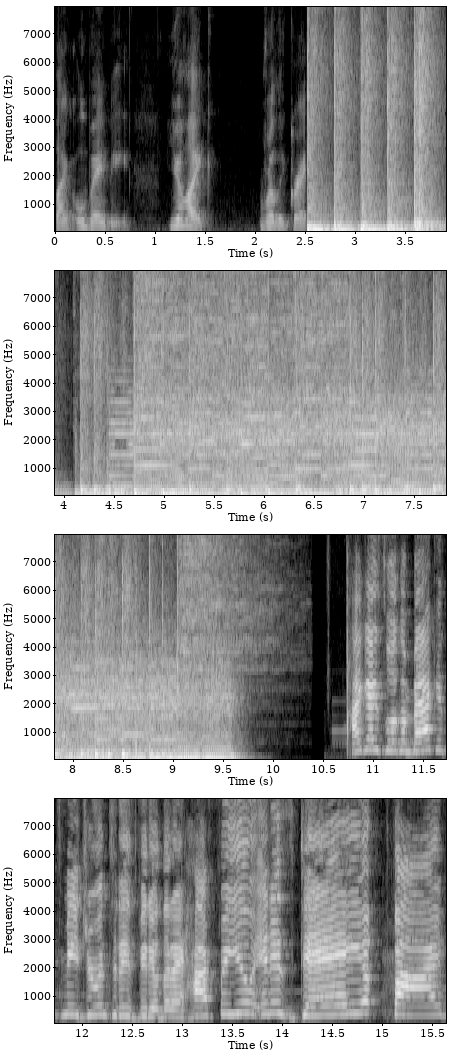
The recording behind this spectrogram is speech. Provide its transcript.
like, oh baby, you're like really great. Hi guys, welcome back. It's me, Drew, in today's video that I have for you. It is day five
